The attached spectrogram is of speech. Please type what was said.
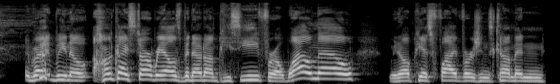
right. You know, Honkai Star Rail has been out on PC for a while now. We know a PS5 version's coming.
